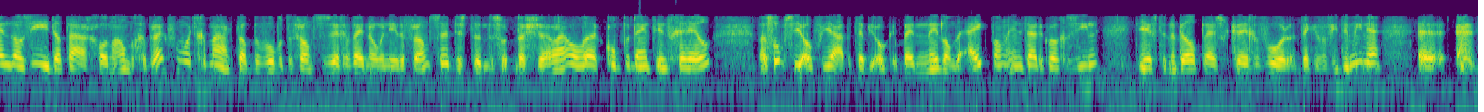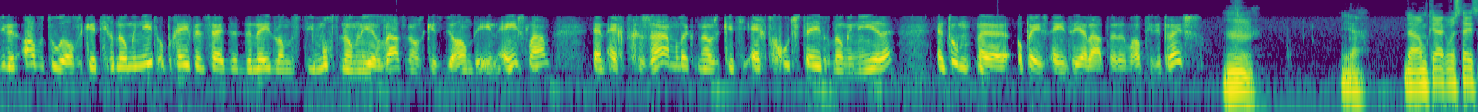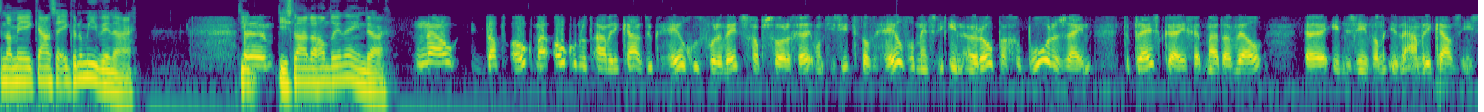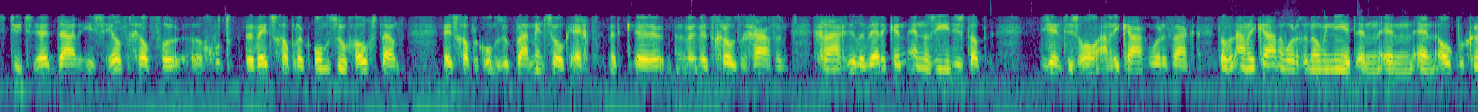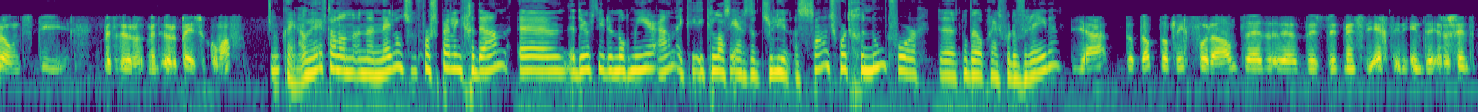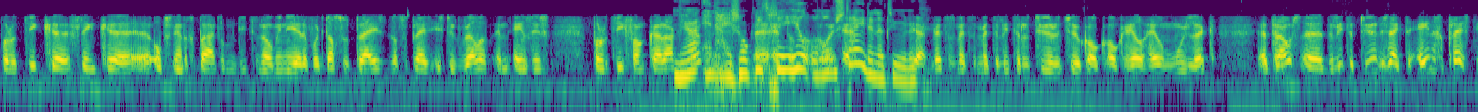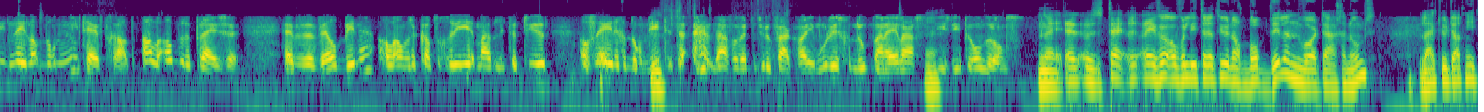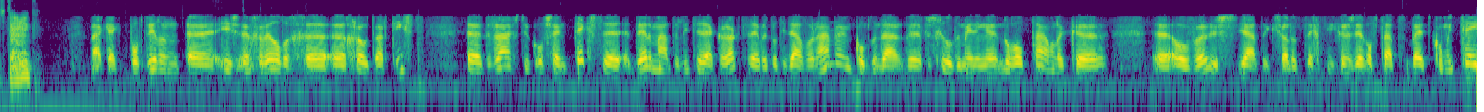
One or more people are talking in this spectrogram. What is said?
En dan zie je dat daar gewoon handig gebruik van wordt gemaakt. Dat bijvoorbeeld de Fransen zeggen, wij nomineren Fransen. Dus een soort nationaal eh, component in het geheel. Maar soms zie je ook van, ja, dat heb je ook bij de Nederlander Eikman in het ook wel gezien. Die heeft de Nobelprijs gekregen voor het dekken van vitamine. Eh, die werd af en toe wel eens een keertje genomineerd. Op een gegeven moment zeiden de, de Nederlanders die mochten nomineren... laten we nog eens een keertje de handen in slaan. En echt gezamenlijk nou eens een keertje echt goed stevig nomineren. En toen, eh, opeens één, twee jaar later, had hij de prijs. Hmm. Ja. Daarom krijgen we steeds een Amerikaanse economiewinnaar. Die, Ehm. die slaan de handen in één daar. Nou, dat ook. Maar ook omdat Amerikanen natuurlijk heel goed voor de wetenschap zorgen. Want je ziet dat heel veel mensen die in Europa geboren zijn... de prijs krijgen, maar dan wel eh, in de zin van in een Amerikaans instituut. Eh, daar is heel veel geld voor eh, goed wetenschappelijk onderzoek, hoogstaand wetenschappelijk onderzoek... waar mensen ook echt met, met, met grote gaven graag willen werken. En dan zie je dus dat... Die zijn dus al Amerikaan geworden vaak. Dat er Amerikanen worden genomineerd en, en, en ook bekroond... die met het, Euro- met Europese komaf. Oké, nou u heeft al een, een, een Nederlandse voorspelling gedaan. Eh, durft u er nog meer aan? Ik, ik las ergens dat Julian Assange wordt genoemd voor de Nobelprijs voor de Vrede. Ja, dat, dat, dat ligt voor de hand. Eh, dus dit mensen die echt in, in de recente politiek eh, flink uh, op zijn hebben gepaard om die te nomineren voor dat soort prijzen. Dat soort prijs is natuurlijk wel een, enigszins politiek van karakter. Ja, en hij is ook niet Eh, geheel onomstreden natuurlijk. Ja, net als met, met de literatuur natuurlijk ook, ook heel, heel moeilijk. Eh, trouwens, eh, de literatuur is eigenlijk de enige prijs die Nederland nog niet heeft gehad. Alle andere prijzen hebben we wel binnen, alle andere categorieën, maar de literatuur als enige nog niet. Daarvoor werd natuurlijk vaak Harry Moelis genoemd, maar helaas, die is niet onder ons. Nee, even over literatuur nog. Bob Dylan wordt daar genoemd. Lijkt u dat niet sterk? Maar kijk, Bob Dylan eh, is een geweldig groot artiest. Eh, de vraag is natuurlijk of zijn teksten dermate literair karakter hebben... dat hij daarvoor aanmerking komt. En daar de verschillende meningen nogal tamelijk eh, over. Dus ja, ik zou dat echt niet kunnen zeggen of dat bij het comité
